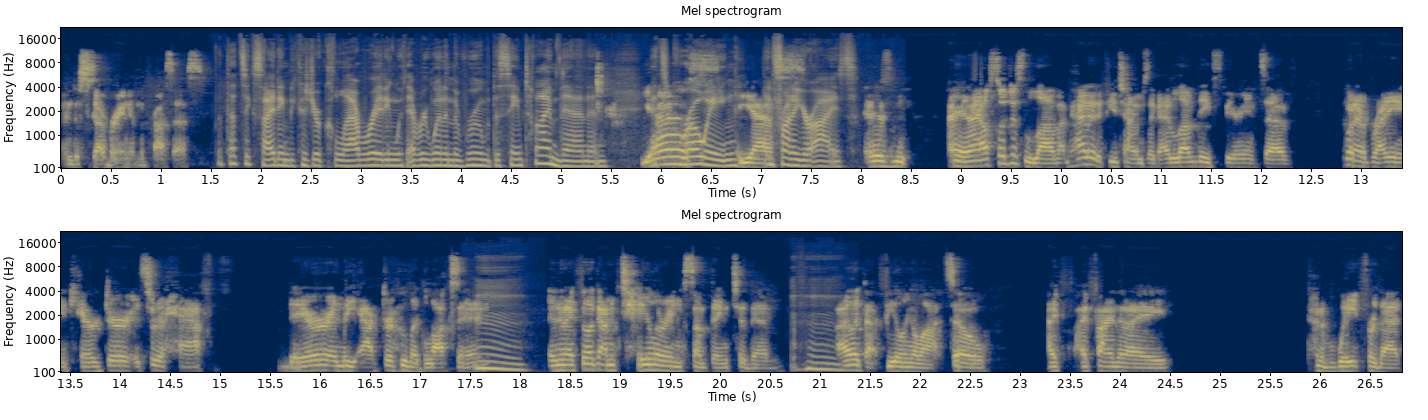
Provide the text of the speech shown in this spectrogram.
and discovering in the process. But that's exciting because you're collaborating with everyone in the room at the same time then and yes. it's growing yes. in front of your eyes. Is And I also just love, I've had it a few times. Like, I love the experience of when I'm writing a character, it's sort of half there and the actor who like locks in. Mm. And then I feel like I'm tailoring something to them. Mm-hmm. I like that feeling a lot. So I, I find that I kind of wait for that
